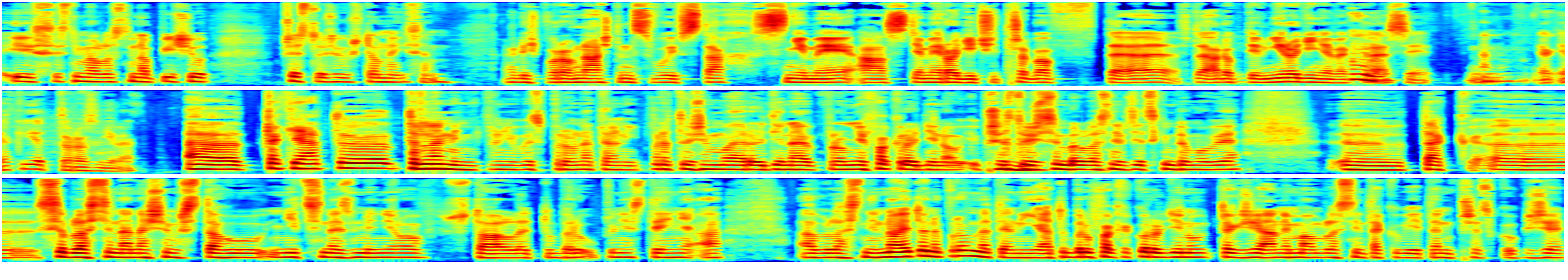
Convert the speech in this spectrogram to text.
i si s nimi vlastně napíšu, přestože už tam nejsem. A když porovnáš ten svůj vztah s nimi a s těmi rodiči třeba v té, v té adoptivní rodině, ve které mm. jsi, ano. Jak, jaký je to rozdíl? Uh, tak já to, tohle není pro mě vůbec porovnatelný, protože moje rodina je pro mě fakt rodinou. I přesto, hmm. že jsem byl vlastně v dětském domově, uh, tak uh, se vlastně na našem vztahu nic nezměnilo, stále to beru úplně stejně a, a vlastně, no je to neporovnatelný, já to beru fakt jako rodinu, takže já nemám vlastně takový ten přeskok, že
